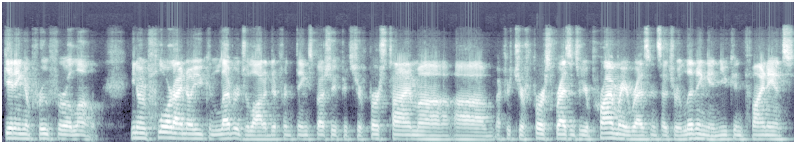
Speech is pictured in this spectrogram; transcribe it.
getting approved for a loan you know, in Florida, I know you can leverage a lot of different things, especially if it's your first time, uh, um, if it's your first residence or your primary residence that you're living in, you can finance,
